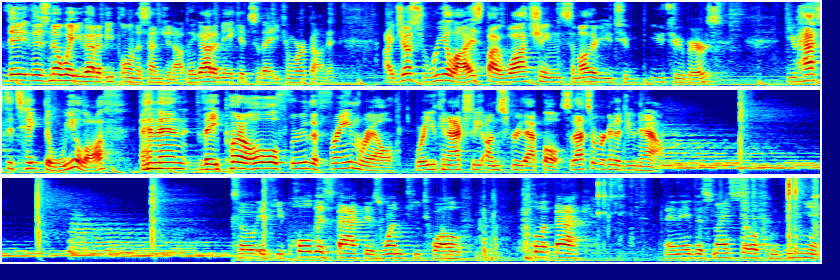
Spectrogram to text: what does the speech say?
there's no way you gotta be pulling this engine out. They gotta make it so that you can work on it. I just realized by watching some other YouTube YouTubers, you have to take the wheel off and then they put a hole through the frame rail where you can actually unscrew that bolt. So that's what we're gonna do now. So if you pull this back, there's one T12, pull it back, they made this nice little convenient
